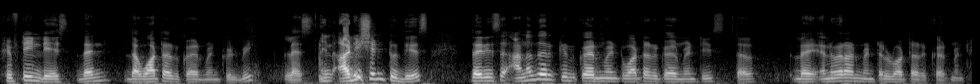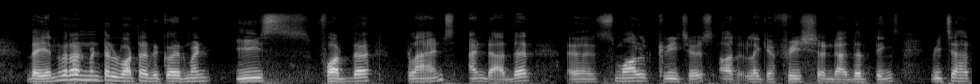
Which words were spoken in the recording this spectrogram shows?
15 days then the water requirement will be less. In addition to this there is another requirement water requirement is the the environmental water requirement. The environmental water requirement is for the plants and other uh, small creatures or like a fish and other things which are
